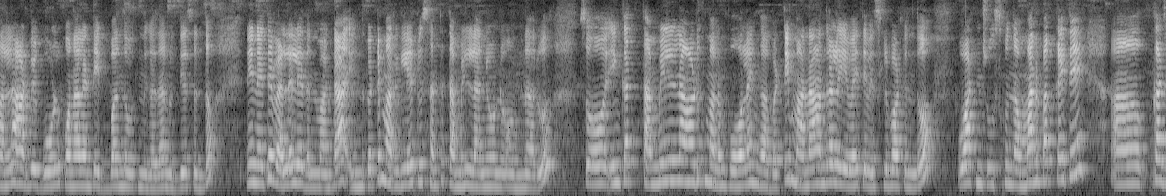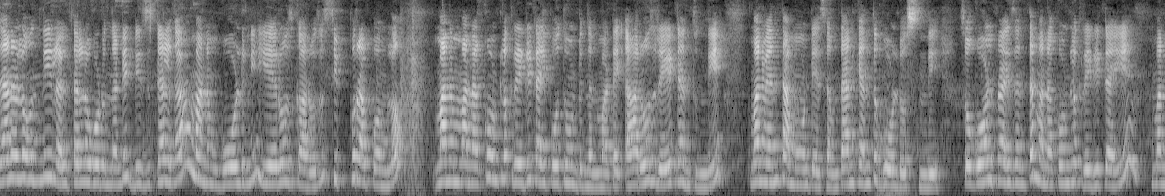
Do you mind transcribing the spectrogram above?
మళ్ళీ ఆడిపోయి గోల్డ్ కొనాలంటే ఇబ్బంది అవుతుంది కదా అని ఉద్దేశంతో నేనైతే వెళ్ళలేదనమాట ఎందుకంటే మా రిలేటివ్స్ అంతా తమిళనాడులో ఉన్నారు. సో ఇంకా తమిళనాడుకు మనం పోలేం కాబట్టి మన ఆంధ్రాలో ఏవైతే వెసులుబాటు ఉందో వాటిని చూసుకుందాం. మన పక్క అయితే ఖజానాలో ఉంది లలితల్లో కూడా ఉందండి. డిజిటల్గా మనం గోల్డ్ని ఏ రోజుకి ఆ రోజు సిప్పు రూపంలో మనం మన అకౌంట్లో క్రెడిట్ అయిపోతూ ఉంటుందన్నమాట. ఆ రోజు రేట్ ఎంత ఉంది మనం ఎంత అమౌంట్ వేసాం దానికి ఎంత గోల్డ్ వస్తుంది. సో గోల్డ్ ప్రైస్ అంతా మన అకౌంట్లో క్రెడిట్ అయ్యి మన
